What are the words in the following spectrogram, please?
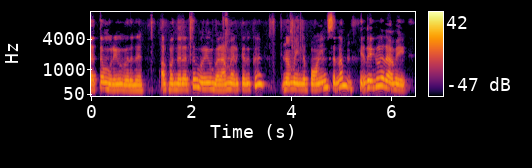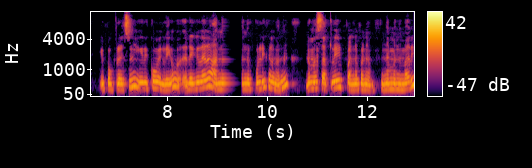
ரத்த முறிவு வருது. அப்ப அந்த ரத்த முறிவு வராம இருக்கிறதுக்கு நம்ம இந்த பாயிண்ட்ஸ் எல்லாம் ரெகுலராகவே இப்போ பிரச்சனை இருக்கோ இல்லையோ ரெகுலரா அந்த அந்த புள்ளிகளை வந்து நம்ம சப்ளைட் பண்ண பண்ண நம்ம இந்த மாதிரி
